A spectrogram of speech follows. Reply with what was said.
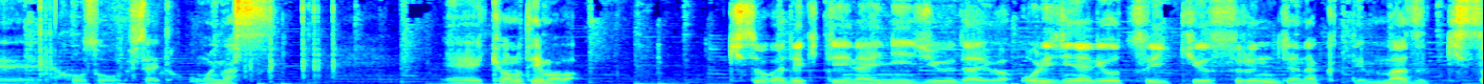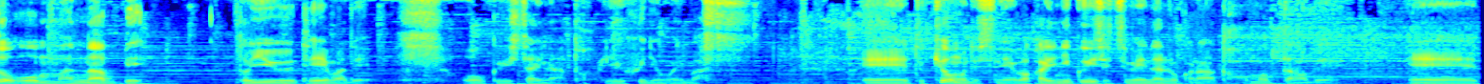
えー、放送したいと思います。えー、今日のテーマは基礎ができていない20代はオリジナルを追求するんじゃなくてまず基礎を学べというテーマでお送りしたいなというふうに思います。えーと、今日もですね分かりにくい説明になるのかなと思ったので、え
